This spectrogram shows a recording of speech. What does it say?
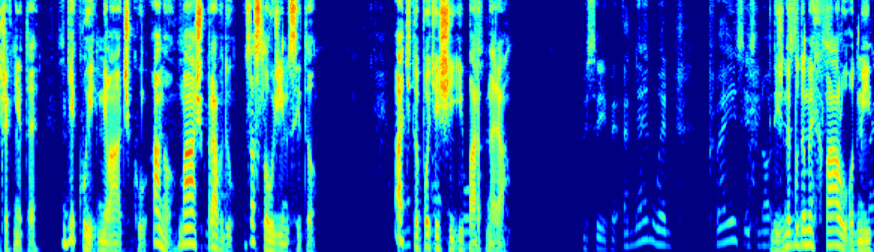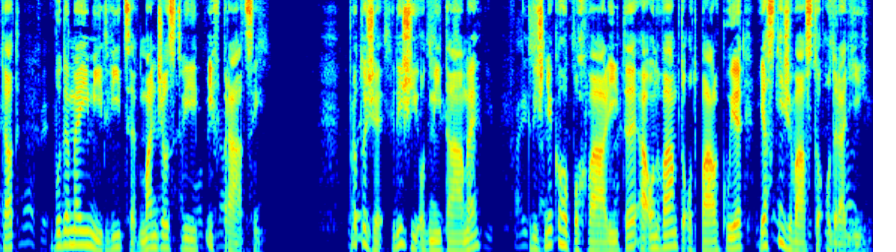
Řekněte, děkuji, miláčku, ano, máš pravdu, zasloužím si to. Ať to potěší i partnera. Když nebudeme chválu odmítat, budeme ji mít více v manželství i v práci. Protože když ji odmítáme, když někoho pochválíte a on vám to odpálkuje, jasně, že vás to odradí.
